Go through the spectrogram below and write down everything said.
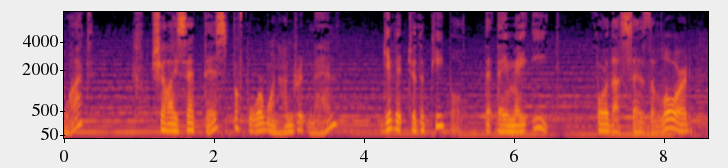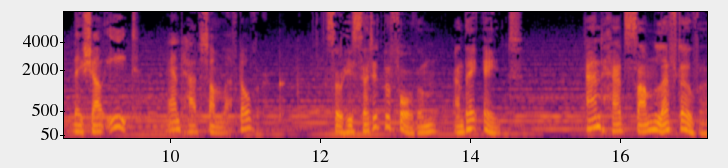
What? Shall I set this before 100 men? Give it to the people, that they may eat. For thus says the Lord, they shall eat, and have some left over. So he set it before them, and they ate, and had some left over,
